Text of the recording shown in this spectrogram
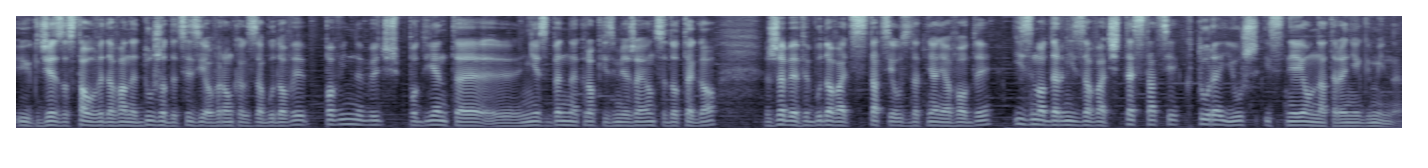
i gdzie zostało wydawane dużo decyzji o warunkach zabudowy, powinny być podjęte y, niezbędne kroki zmierzające do tego, żeby wybudować stacje uzdatniania wody i zmodernizować te stacje, które już istnieją na terenie gminy.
